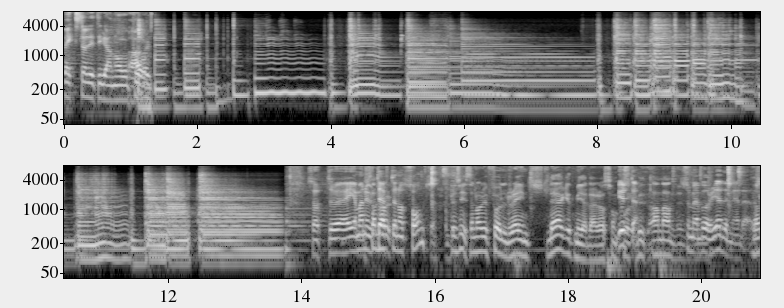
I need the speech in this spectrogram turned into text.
växlar lite grann av och på. Ja, Så att eh, är man Sen ute har- efter något sånt så. Precis, sen har du full range-läget med där. Och som Just får det. Annan, Som jag började med där. ja,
